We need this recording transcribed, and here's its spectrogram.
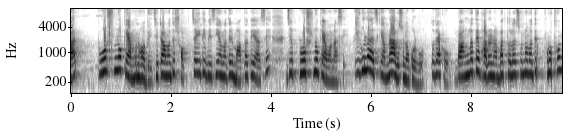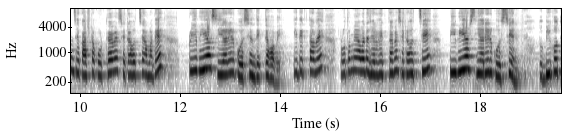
আর প্রশ্ন কেমন হবে? যেটা আমাদের সবচাইতে বেশি আমাদের মাথাতে আসে যে প্রশ্ন কেমন আসে? এগুলো আজকে আমরা আলোচনা করব। তো দেখো, বাংলাতে ভালো নাম্বার তোলার জন্য আমাদের প্রথম যে কাজটা করতে হবে সেটা হচ্ছে আমাদের প্রিভিয়াস ইয়ারের কোয়েশ্চেন দেখতে হবে। কি দেখতে হবে? প্রথমে আমাদের যেটা দেখতে হবে সেটা হচ্ছে প্রিভিয়াস ইয়ারের কোয়েশ্চেন তো বিগত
